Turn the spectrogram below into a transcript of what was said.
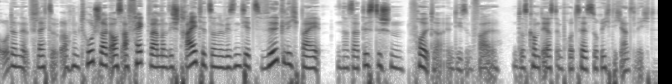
oder ne, vielleicht auch einem Totschlag aus Affekt, weil man sich streitet, sondern wir sind jetzt wirklich bei einer sadistischen Folter in diesem Fall. Und das kommt erst im Prozess so richtig ans Licht.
